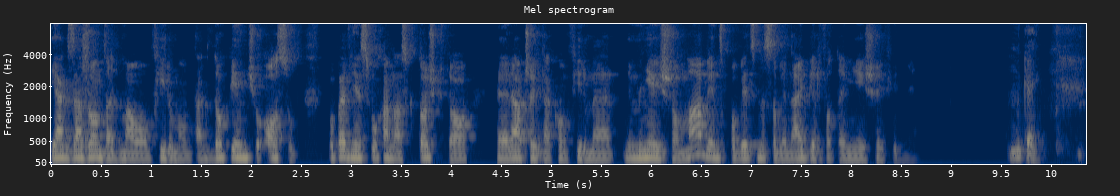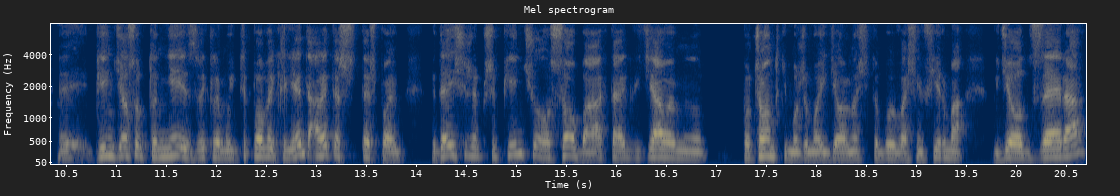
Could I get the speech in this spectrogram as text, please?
jak zarządzać małą firmą, tak do pięciu osób, bo pewnie słucha nas ktoś, kto raczej taką firmę mniejszą ma, więc powiedzmy sobie najpierw o tej mniejszej firmie. Okej. Okay. E, pięć osób to nie jest zwykle mój typowy klient, ale też, też powiem, wydaje się, że przy pięciu osobach, tak jak widziałem, no, początki może mojej działalności to były właśnie firma, gdzie od zera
